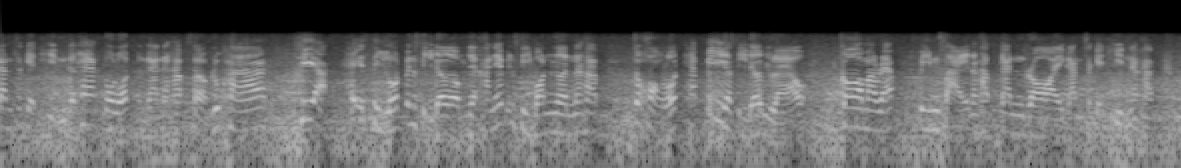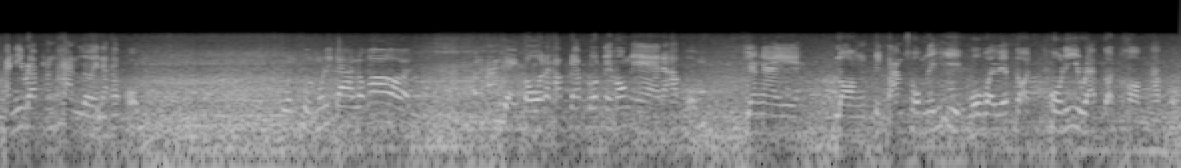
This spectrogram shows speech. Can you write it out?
กันสะเก็ดหินกระแทกตัวรถเหมือนกันนะครับสำหรับลูกค้าที่อยากให้สีรถเป็นสีเดิม อย่างคันนี้เป็นสีบรอนซ์เงินนะครับ เจ้าของรถ happy กับสีเดิมอยู่แล้ว ก็มา wrap ฟิล์มใสนะครับ กันรอยกันสะเก็ดหินนะครับ อันนี้ wrap ทั้งคันเลยนะครับ ผมส่วนศูนย์บริการแล้วก็ค่อนข้างใหญ่โตนะครับ wrap รถในห้องแอร์นะครับ ผมยังไงลองติดตามชมได้ที่ www.tonywrap.com ครับผม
